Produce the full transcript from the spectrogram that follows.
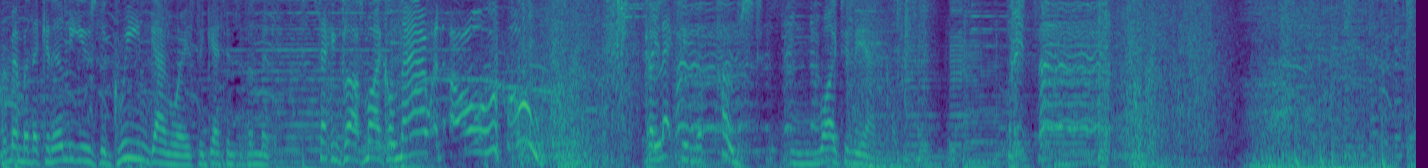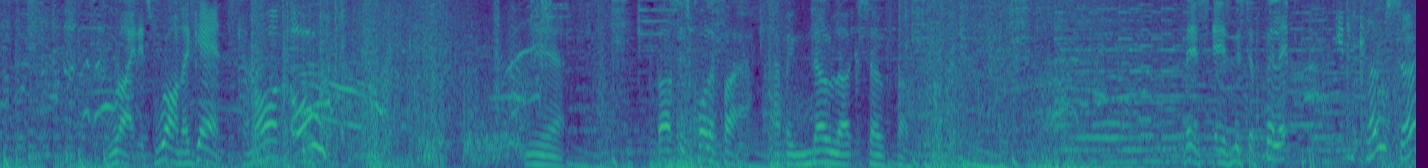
Remember, they can only use the green gangways to get into the middle. Second class Michael now, and oh, oh! collecting the post right in the ankle. Right, it's Ron again. Come on. Oh! Yeah. Fastest qualifier, having no luck so far. This is Mr. Philip getting closer.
